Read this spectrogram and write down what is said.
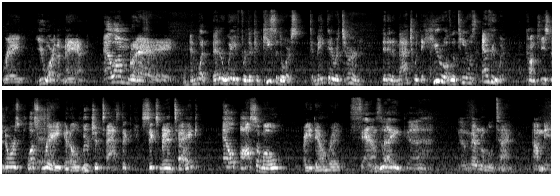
Rey, you are the man. El hombre. And what better way for the conquistadors to make their return than in a match with the hero of Latinos everywhere? Conquistadors plus Rey in a lucha-tastic six-man tag? El Osimo. Are you down, Rey? Sounds like uh, a memorable time. I'm in.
